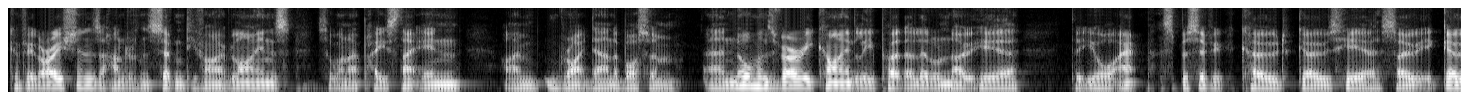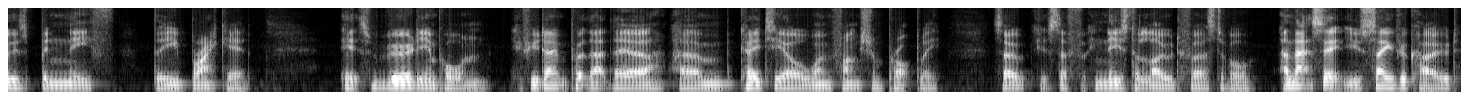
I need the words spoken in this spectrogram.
configuration is 175 lines. So when I paste that in, I'm right down the bottom. And Normand's very kindly put a little note here that your app specific code goes here. So it goes beneath the bracket. It's really important. If you don't put that there, um, KTL won't function properly. So the, it needs to load first of all. And that's it. You save your code.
